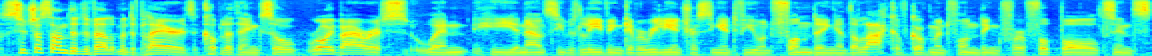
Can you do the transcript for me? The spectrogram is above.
So just on the development of players, a couple of things. So Roy Barrett, when he announced he was leaving, gave a really interesting interview on funding and the lack of government funding for football since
